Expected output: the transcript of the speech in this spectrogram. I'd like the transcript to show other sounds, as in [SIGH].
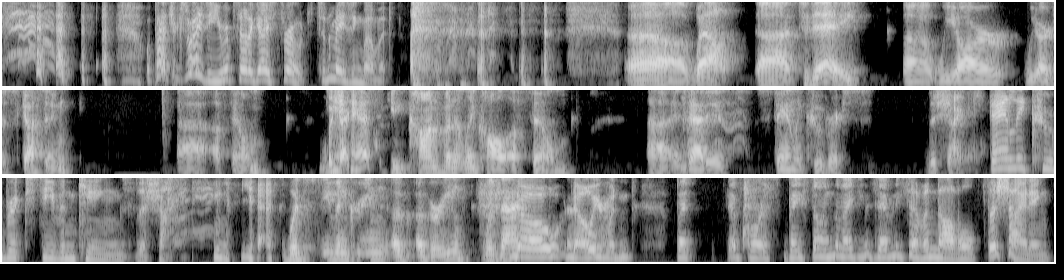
well, Patrick Swayze, he rips out a guy's throat. It's an amazing moment. uh, well, uh, today uh, we are we are discussing uh, a film which yes. I can confidently call a film, uh, and that is Stanley Kubrick's The Shining. Stanley Kubrick, Stephen King's The Shining. [LAUGHS] yes. Would Stephen King a- agree with that? No, no, he wouldn't. But of course, based on the 1977 novel The Shining,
